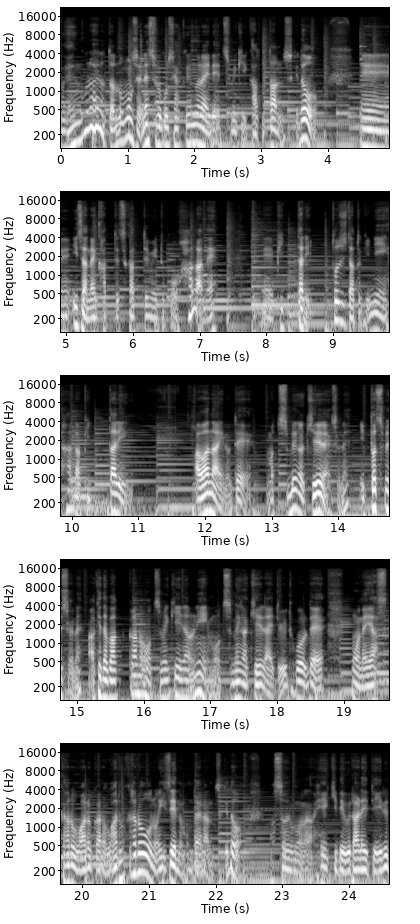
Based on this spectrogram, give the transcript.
100円ぐらいだったと思うんですよね。それこそ100円ぐらいで爪切り買ったんですけど、えーいざね、買って使ってみると、こう、歯がね、えーぴったり、閉じた時に歯がぴったり合わないので、まあ、爪が切れないですよね。一発目ですよね。開けたばっかの爪切りなのに、もう爪が切れないというところで、もうね、安かろう悪かろう、悪かろうの以前の問題なんですけど、まあそういうものが平気で売られているっ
